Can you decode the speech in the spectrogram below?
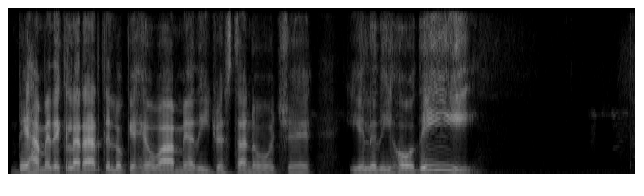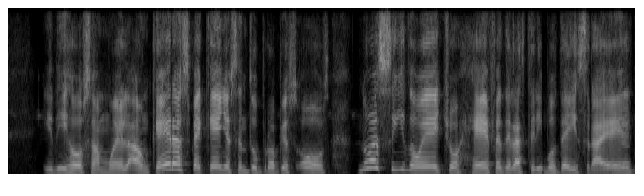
déjame declararte lo que Jehová me ha dicho esta noche. Y él le dijo, di. Y dijo Samuel, aunque eras pequeño en tus propios ojos, ¿no has sido hecho jefe de las tribus de Israel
